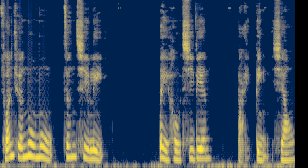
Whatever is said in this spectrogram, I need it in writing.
攒拳怒目增气力背后七颠百病消。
